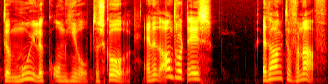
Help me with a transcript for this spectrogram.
te moeilijk om hierop te scoren? En het antwoord is: het hangt er vanaf.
